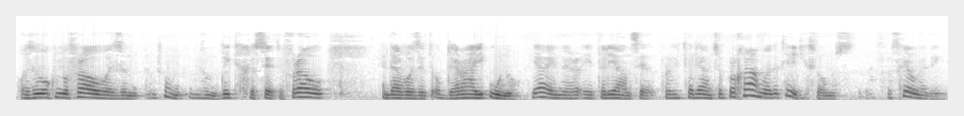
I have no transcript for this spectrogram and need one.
was ook een mevrouw, was een, zo dik gezette vrouw, en daar was het op de Rai Uno. Ja, in het Italiaanse, Italiaanse programma, dat kreeg ik soms verschillende dingen.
